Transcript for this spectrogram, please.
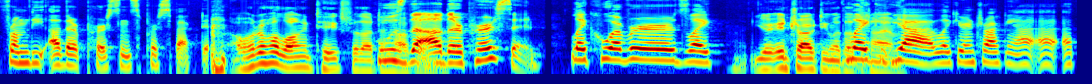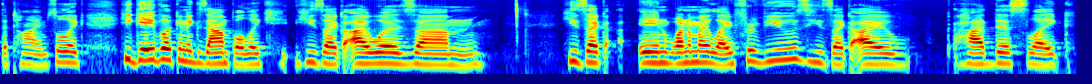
from the other person's perspective. I wonder how long it takes for that to Who's happen. the other person? like whoever's like You're interacting with at like the time. yeah like you're interacting at, at, at the time so like he gave like an example like he's like i was um he's like in one of my life reviews he's like i had this like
